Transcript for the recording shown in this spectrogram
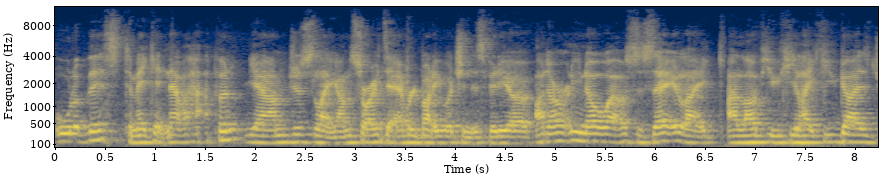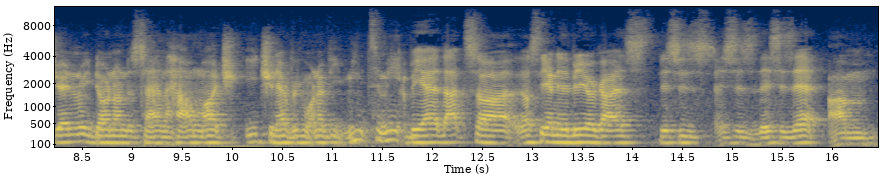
all of this to make it never happen. Yeah, I'm just like, I'm sorry to everybody watching this video. I don't really know what else to say. Like, I love you. He, like, you guys generally don't understand how much each and every one of you mean to me. But yeah, that's uh, that's the end of the video, guys. This is, this is, this is it. Um,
